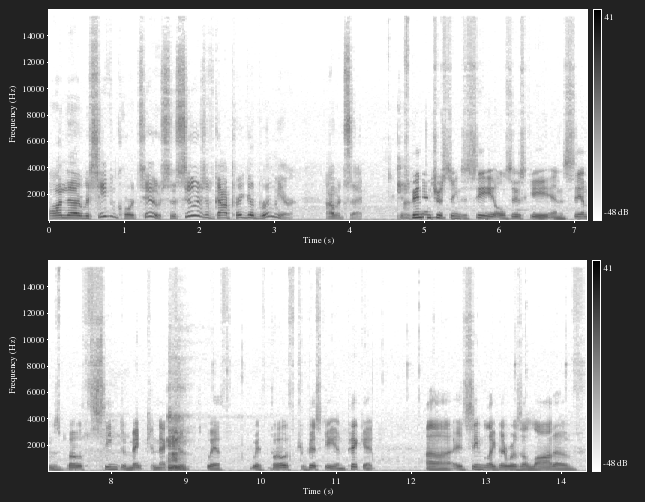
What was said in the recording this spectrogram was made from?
on the receiving core too. So Steelers have got pretty good room here, I would say. It's been interesting to see Olszewski and Sims both seem to make connections with with both Trubisky and Pickett. Uh, it seemed like there was a lot of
